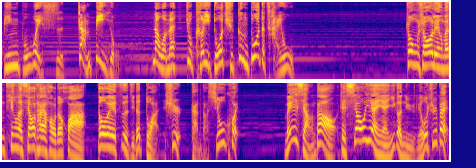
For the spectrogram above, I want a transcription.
兵不畏死，战必勇。那我们就可以夺取更多的财物。众首领们听了萧太后的话，都为自己的短视感到羞愧。没想到这萧燕燕一个女流之辈，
